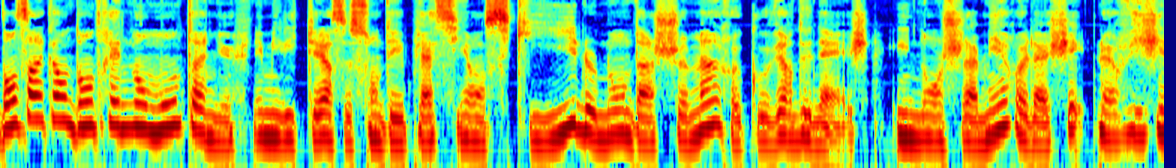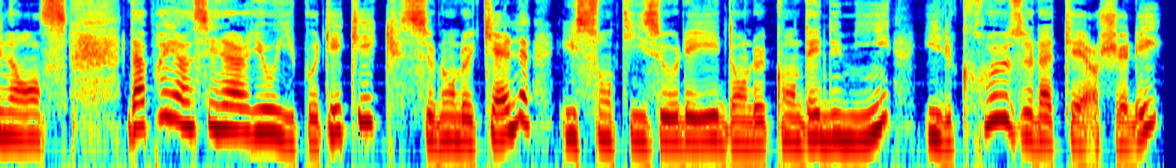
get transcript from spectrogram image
Dans un camp d'entraînement montagneux, les militaires se sont déplacés en ski le long d'un chemin recouvert de neige. Ils n'ont jamais relâché leur vigilance. D'après un scénario hypothétique selon lequel ils sont isolés dans le camp d'ennemis, ils creusent la terre gelée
